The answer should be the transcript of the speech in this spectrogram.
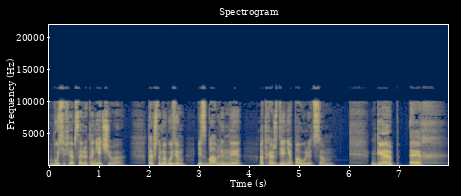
в Бусифе абсолютно нечего, так что мы будем избавлены от хождения по улицам. «Герб, эх,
